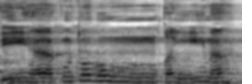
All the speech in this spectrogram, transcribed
فيها كتب قيمة.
